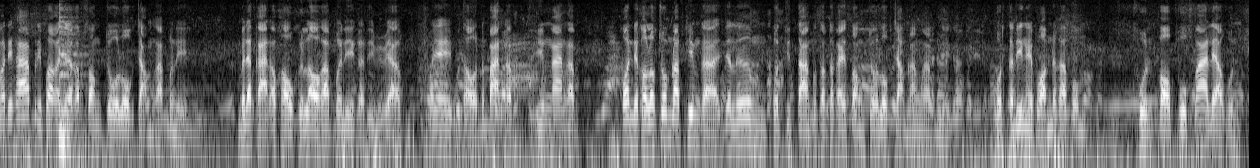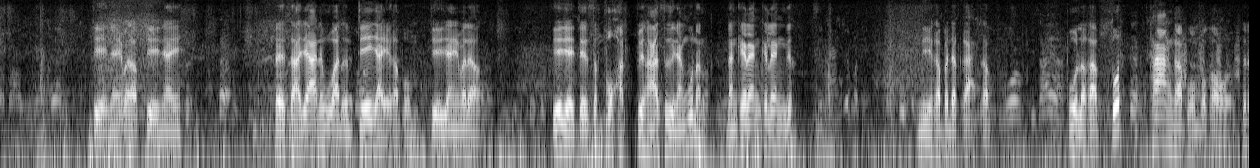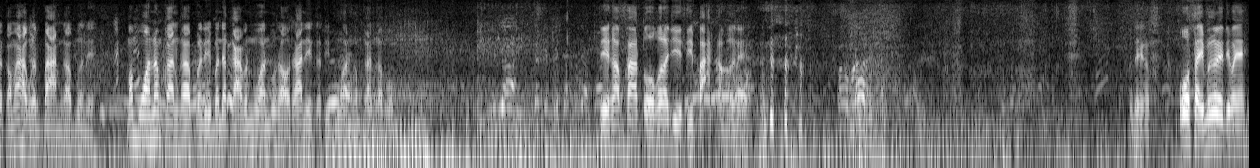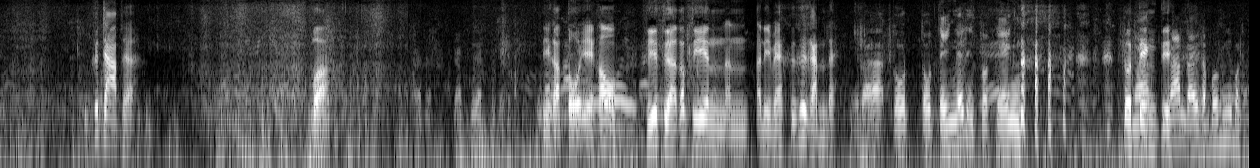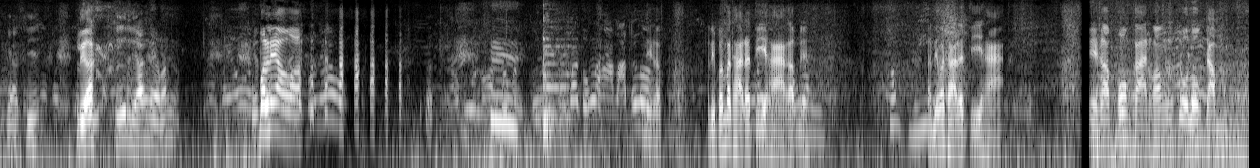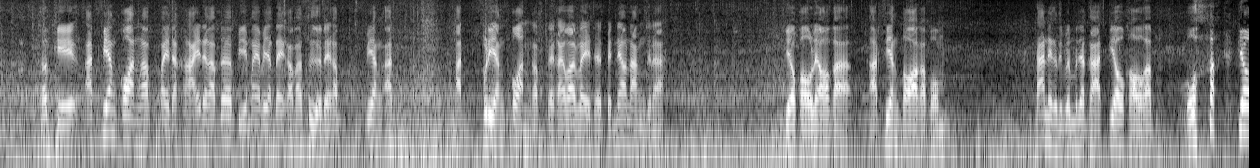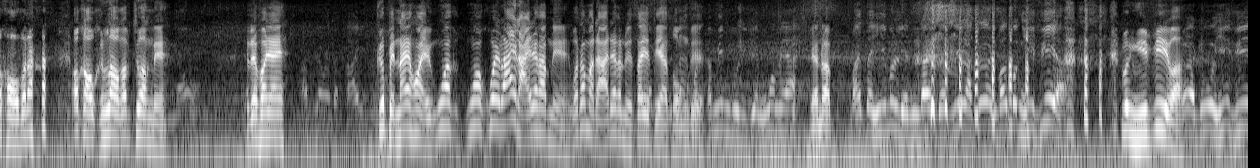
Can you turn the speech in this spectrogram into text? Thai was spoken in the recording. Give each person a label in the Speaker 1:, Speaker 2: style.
Speaker 1: วัสดีครับวันนี้พอกันอยู่แล้วครับส่องโจโลกจำครับวันนี้บรรยากาศเอาเข่าขึ้นเราครับวันนี้กับที่พี่แบบพ่อใหญ่ผู้เฒ่าน้ำบ้านครับทีมงานครับคนเดี๋ยวเขารับชมรับพิมพ์ก็อย่าลืมกดติดตามกดซับสไครต์ส่องโจโลกจำนะครับนี่ก็กดกระดิ่งให้พร้อมนะครับ ผมฝุ่นเป่าปุ๊บมาแล้วฝุ่นเจใหญ่มาครับเจใหญ่แต่สายาในหมู่บ้านเอิ้นเจใหญ่ครับผมเจใหญ่มาแล้วเจใหญ่เจสปอร์ตไปหาสื่อยังมุ่นนั่นดังแค่แรงแค่แรงเด้อนี่ครับบรรยากาศครับ พูดแล้วครับ สุด ทางครับผมพวกเขาเจ้าก็มาเปิดบ้านครับเมื่อนี้มามวนน้ำกันครับเมื่อนี้บรรยากาศมันมวนผู้เฒ่าท่านนี่กติมวนน้ำกันครับผมนี่ครับค่าตัวก็ละยี่สิบบาทครับเมื่อนี้เป็นไงครับโอ้ใส่มือเลยดิไปไงคือจับเถอะว่านี่ครับตัวเอกเขาสีเสือกับสีอันอันนี้ไหมคือคือกันแต่
Speaker 2: นี่ละตัวตัวเต็งเลยนี่ตัวเต็ง
Speaker 1: ตัวเต็งติ
Speaker 2: งานใดครับบ่มีบักยาสี
Speaker 1: เหลือง
Speaker 2: สีเหลืองเนี่ยมัน
Speaker 1: บ่เลี้ยวอะ
Speaker 2: บ่แล้วมาถุงละ5บาทเด้อ
Speaker 1: นี่ครับอันนี้เป็นมาถ่ายได้ตีหาครับเนี่ยอันนี้มาถ่ายได้ตีหานี่ครับโครงการของโจโลกจำแล้วเก๋อัดเฟี้ยงก่อนครับไม่ตะขายนะครับเด้อปีใหม่ไปอยากได้กับมาซื้อเลยครับเฟี้ยงอัดอัดเฟี้ยงก่อนครับแต่ใครว่าไว้จะเป็นแนวนั่งสินะเกี่ยวเขาแล้วเขาก็อัดเฟี้ยงต่อครับผม ท่านนี่ก็จะเป็นบรรยากาศเกี่ยวเขาครับ โอ้เกี่ยวเขาปะนะเอาเขาขึ้นเล่าครับช่วงนี้เดี๋ยวพ่อใหญ่คือเป็นนายห้อยงัวงัวคุ้ยหลายหลายนะครับนี่ว่าธรรมดาเด้อครับนี่ใส่เสียทรงสิ
Speaker 2: ขมิ้นอยู่นี่เลี้ยงงัวแม่
Speaker 1: เห็นแบบ
Speaker 2: ใบตะหีมันเลี้ยงได้เดี๋ยวนี้ล่ะเกินว่าเบิ่งหีฟรีอะ
Speaker 1: เบิ่งหีฟี่ป่ะ
Speaker 2: เออดูหีฟรี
